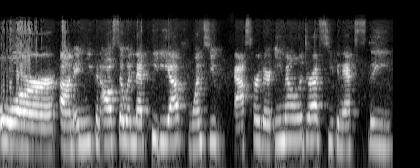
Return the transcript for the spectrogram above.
Or, um, and you can also in that PDF, once you ask for their email address, you can actually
